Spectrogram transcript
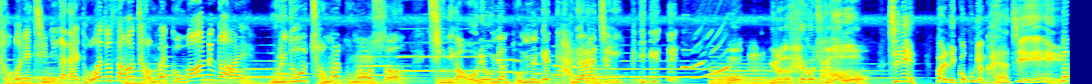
저번에 지니가 날 도와줘서 정말 고마웠는걸. 우리도 정말 고마웠어. 진이가 어려우면 돕는 게 당연하지. 어? 이러다 해가 지겠어. 진이 빨리 꽃 구경 가야지. 네,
